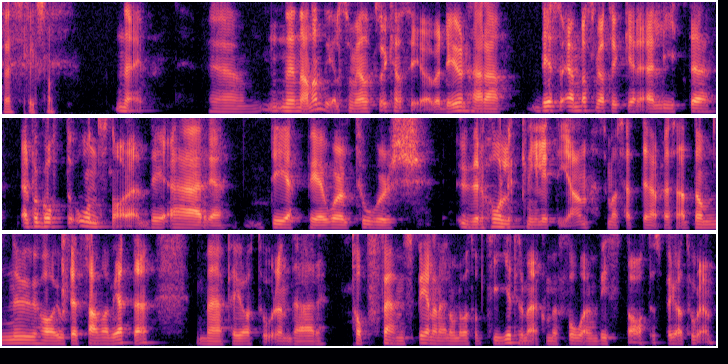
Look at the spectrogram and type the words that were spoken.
press liksom. Nej. Eh, en annan del som jag också kan se över, det är ju den här... Det enda som jag tycker är lite, eller på gott och ont snarare, det är DP World Tours urholkning lite grann, som har sett i den här pressen. Att de nu har gjort ett samarbete med PGA-touren där topp 5-spelarna, eller om det var topp 10 till och med, kommer få en viss status på PGA-touren.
